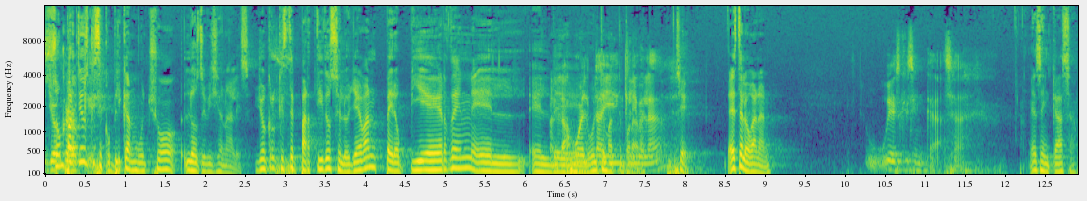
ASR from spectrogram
yo Son creo partidos que... se complican mucho los divisionales. Yo creo que este partido se lo llevan, pero pierden el, el de la última temporada. Sí. Este lo ganan. Uy, es que es en casa. Es en casa.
